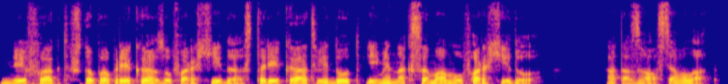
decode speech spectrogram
Не факт, что по приказу Фархида старика отведут именно к самому Фархиду, отозвался Влад.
